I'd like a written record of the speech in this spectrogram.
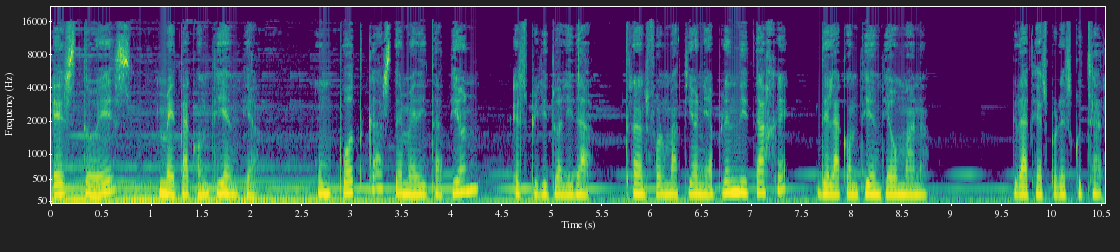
Esto es Metaconciencia, un podcast de meditación, espiritualidad, transformación y aprendizaje de la conciencia humana. Gracias por escuchar.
